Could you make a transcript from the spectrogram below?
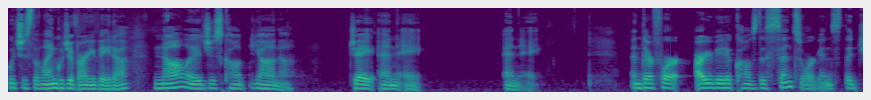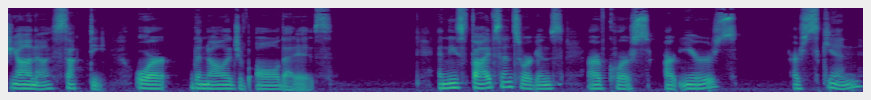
which is the language of Ayurveda, knowledge is called jnana, J N A N A. And therefore, Ayurveda calls the sense organs the jnana sakti, or the knowledge of all that is. And these five sense organs are, of course, our ears, our skin,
